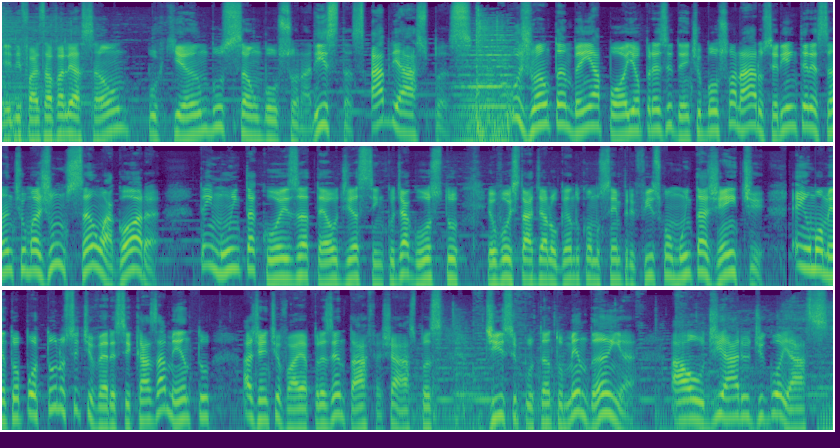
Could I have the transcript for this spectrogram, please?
Ele faz a avaliação porque ambos são bolsonaristas. Abre aspas. O João também apoia o presidente Bolsonaro. Seria interessante uma junção agora. Tem muita coisa até o dia 5 de agosto. Eu vou estar dialogando como sempre fiz com muita gente. Em um momento oportuno, se tiver esse casamento, a gente vai apresentar, fecha aspas. Disse, portanto, Mendanha ao Diário de Goiás.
